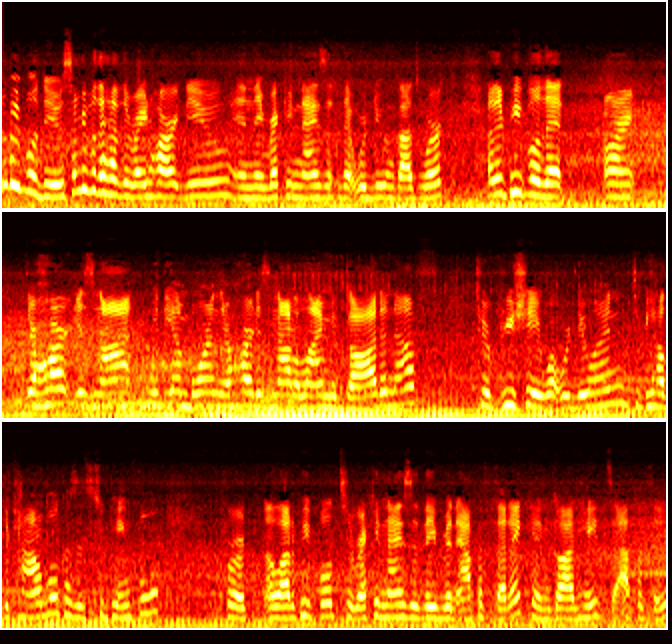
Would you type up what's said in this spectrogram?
some people do. Some people that have the right heart do, and they recognize that, we're doing God's work. Other people that aren't, their heart is not with the unborn. Their heart is not aligned with God enough to appreciate what we're doing, to be held accountable because it's too painful for a lot of people to recognize that they've been apathetic, and God hates apathy.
